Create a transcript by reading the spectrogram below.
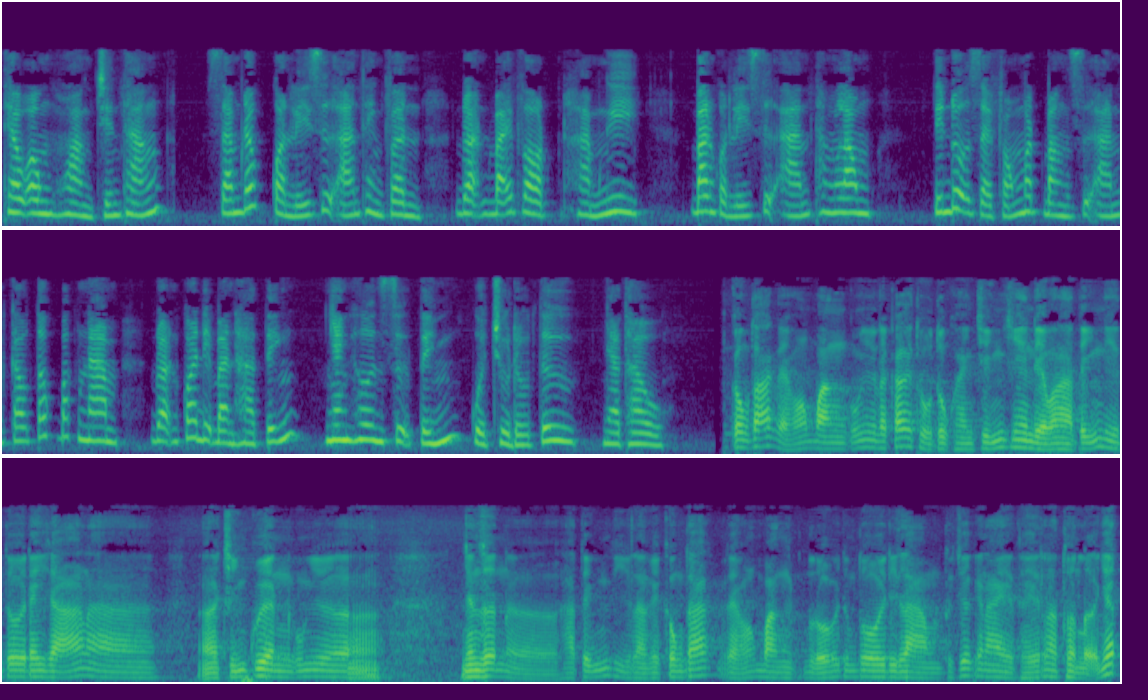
Theo ông Hoàng Chiến Thắng, Giám đốc Quản lý Dự án Thành phần đoạn Bãi Vọt, Hàm Nghi, Ban Quản lý Dự án Thăng Long, tiến độ giải phóng mặt bằng dự án cao tốc Bắc Nam đoạn qua địa bàn Hà Tĩnh nhanh hơn dự tính của chủ đầu tư, nhà thầu. Công tác giải phóng bằng cũng như là các thủ tục hành chính trên địa bàn Hà Tĩnh thì tôi đánh giá là à, chính quyền cũng như nhân dân ở Hà Tĩnh thì là cái công tác giải phóng bằng đối với chúng tôi đi làm từ trước cái này thấy là thuận lợi nhất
